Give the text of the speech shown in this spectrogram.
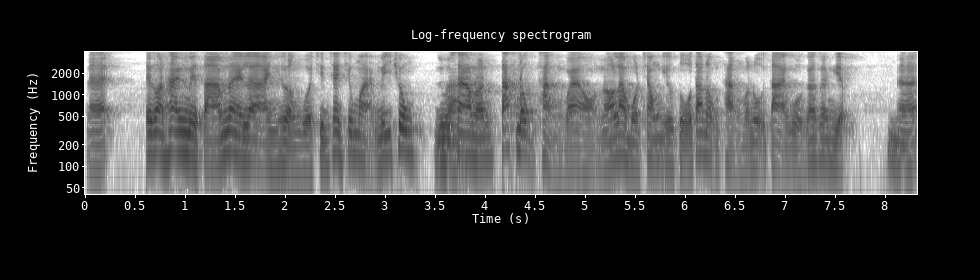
đấy thế còn 2018 này là ảnh hưởng của chiến tranh thương mại Mỹ Trung dù Vâng. sao nó tác động thẳng vào nó là một trong yếu tố tác động thẳng vào nội tại của các doanh nghiệp Ừ. đấy.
